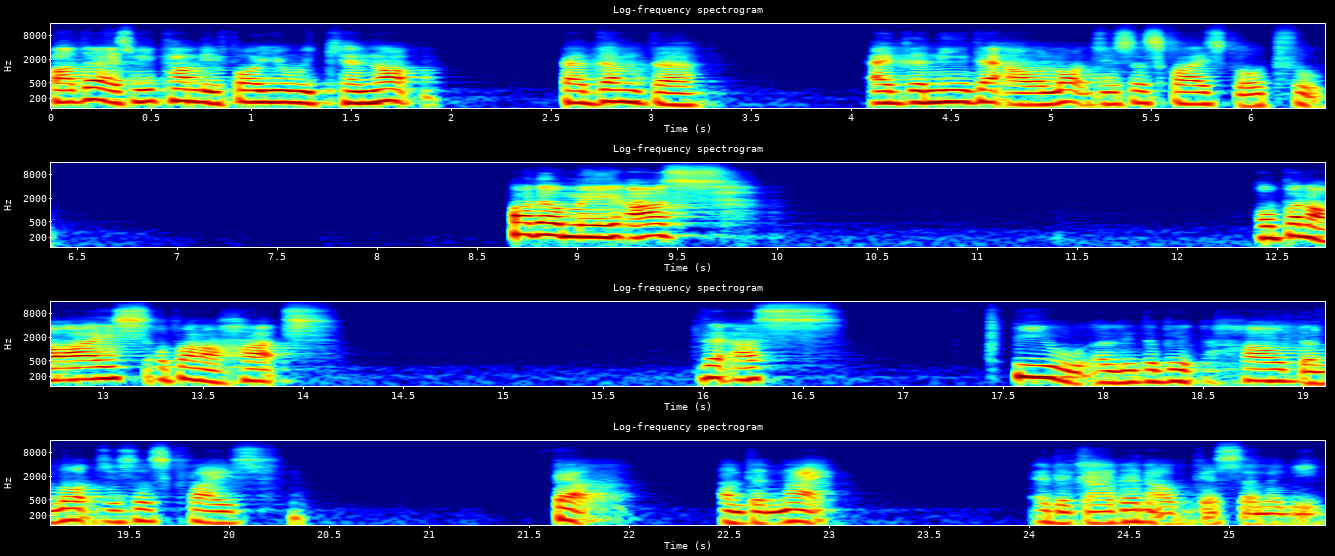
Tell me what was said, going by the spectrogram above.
Father, as we come before you, we cannot fathom the agony that our Lord Jesus Christ go through. Father, may us open our eyes, open our hearts. Let us feel a little bit how the Lord Jesus Christ felt on the night at the Garden of Gethsemane.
